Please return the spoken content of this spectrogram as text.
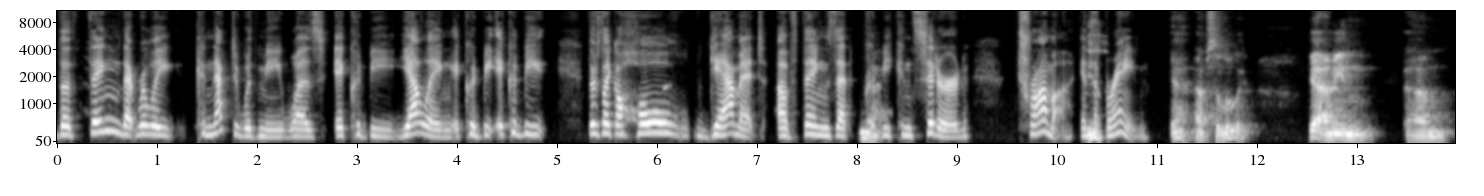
the thing that really connected with me was it could be yelling, it could be, it could be, there's like a whole gamut of things that Yeah. could be considered trauma in the brain. Yeah, absolutely. Yeah, I mean, um,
